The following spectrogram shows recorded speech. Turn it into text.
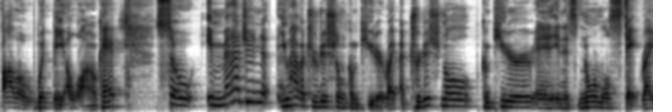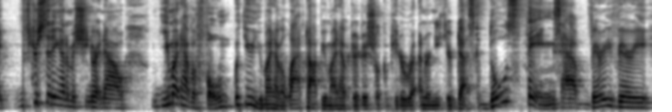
follow with me along, okay? So imagine you have a traditional computer, right? A traditional computer in, its normal state, right? If you're sitting at a machine right now, you might have a phone with you, you might have a laptop, you might have a traditional computer right underneath your desk. Those things have very, very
